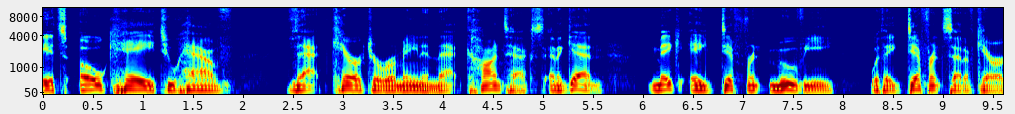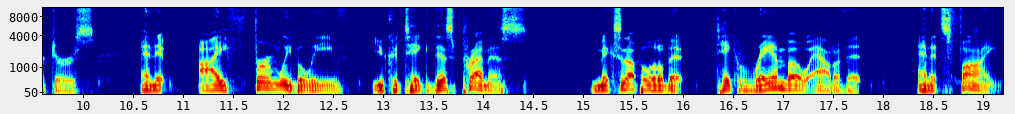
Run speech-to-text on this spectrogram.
it's okay to have that character remain in that context. And again, make a different movie with a different set of characters. And it, I firmly believe you could take this premise, mix it up a little bit, take Rambo out of it, and it's fine.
